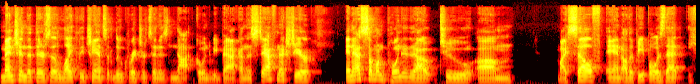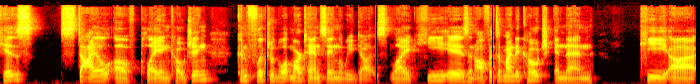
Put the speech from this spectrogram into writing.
mentioned that there's a likely chance that Luke Richardson is not going to be back on the staff next year. And as someone pointed it out to um, myself and other people, is that his style of play and coaching conflicts with what Martin St. Louis does. Like he is an offensive minded coach, and then he uh,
